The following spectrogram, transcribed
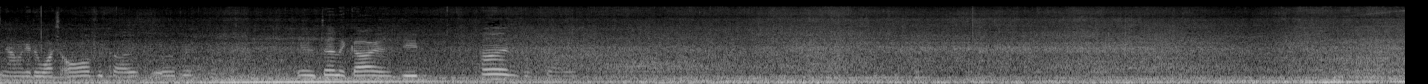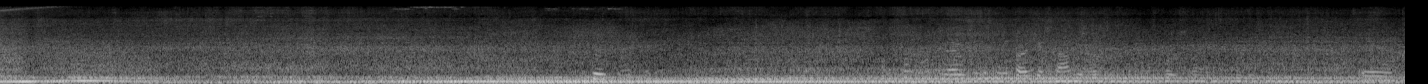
Now we get to watch all the cars over. There's a ton of cars, dude. Tons of. Cars get stopped. Yeah.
